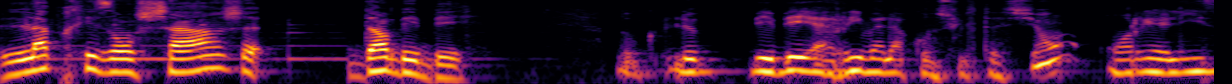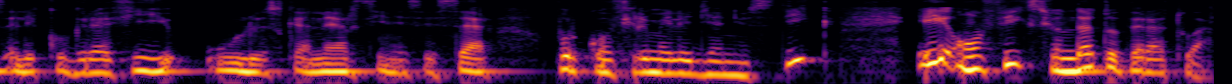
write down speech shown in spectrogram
la prise en charge d'un bébé? Donc le bébé arrive à la consultation, on réalise l'échographie ou le scanner si nécessaire pour confirmer le diagnostic et on fixe une date opératoire.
